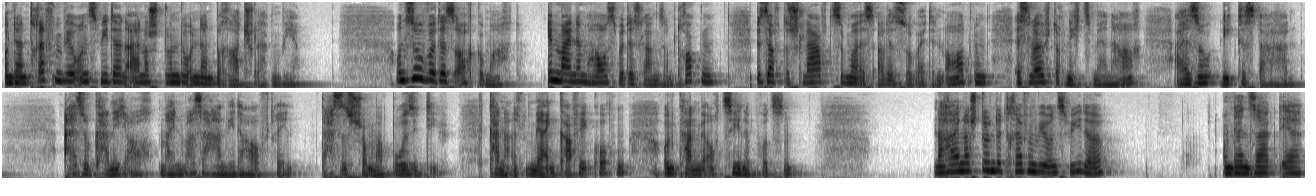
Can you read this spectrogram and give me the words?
Und dann treffen wir uns wieder in einer Stunde und dann beratschlagen wir. Und so wird es auch gemacht. In meinem Haus wird es langsam trocken. Bis auf das Schlafzimmer ist alles soweit in Ordnung. Es läuft doch nichts mehr nach. Also liegt es daran. Also kann ich auch meinen Wasserhahn wieder aufdrehen. Das ist schon mal positiv. Kann also mir einen Kaffee kochen und kann mir auch Zähne putzen. Nach einer Stunde treffen wir uns wieder. Und dann sagt er,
